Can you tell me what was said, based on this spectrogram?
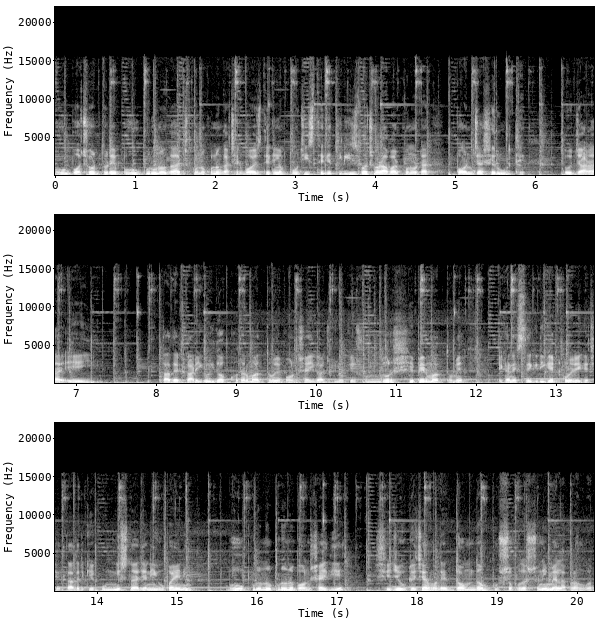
বহু বছর ধরে বহু পুরনো গাছ, কোনো কোনো গাছের বয়স দেখলাম পঁচিশ থেকে তিরিশ বছর, আবার কোনোটা পঞ্চাশের ঊর্ধ্বে। তো যারা এই তাদের কারিগরি দক্ষতার মাধ্যমে বনসাই গাছগুলোকে সুন্দর শেপের মাধ্যমে এখানে সেগ্রিগেট করে রেখেছে, তাদেরকে কুন্নিশ না জানি উপায় নেই। বহু পুরনো পুরনো বনসাই দিয়ে সেজে উঠেছে আমাদের দমদম পুষ্প প্রদর্শনী মেলা প্রাঙ্গণ।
